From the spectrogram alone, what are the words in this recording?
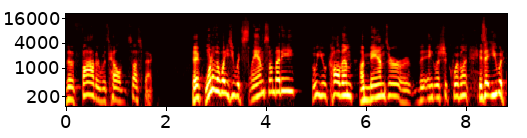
the father was held suspect. Okay? One of the ways you would slam somebody, who you would call them a mamzer or the English equivalent, is that you would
